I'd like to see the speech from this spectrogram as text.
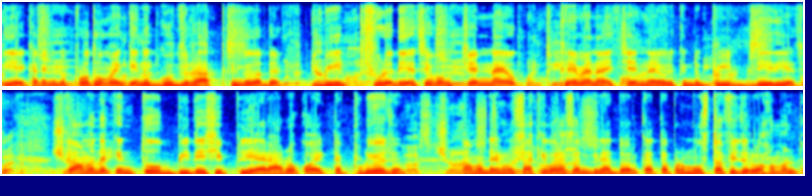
দিয়ে এখানে কিন্তু প্রথমেই কিন্তু গুজরাট কিন্তু তাদের বিট ছুড়ে দিয়েছে এবং চেন্নাইও থেমে নাই, চেন্নাইও কিন্তু বিট দিয়ে দিয়েছে। তো আমাদের কিন্তু বিদেশি প্লেয়ার আরও কয়েকটা প্রয়োজন। আমাদের এখন সাকিব হাসান কেনার দরকার তারপর মুস্তাফিজুর রহমান তো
